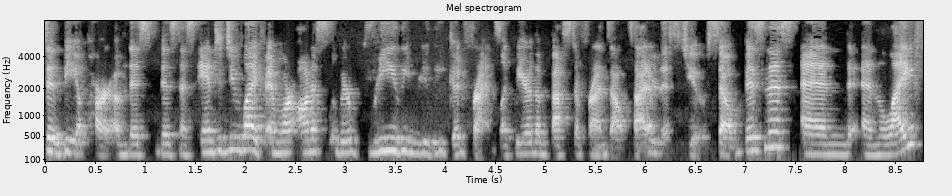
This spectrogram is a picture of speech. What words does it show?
to be a part of this business and to do life. And we're honestly we're really really good good friends. Like we are the best of friends outside of this too. So business and and life,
